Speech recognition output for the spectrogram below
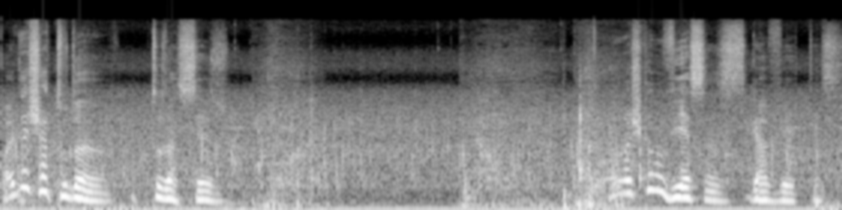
pode deixar tudo, tudo aceso. Eu acho que eu não vi essas gavetas.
